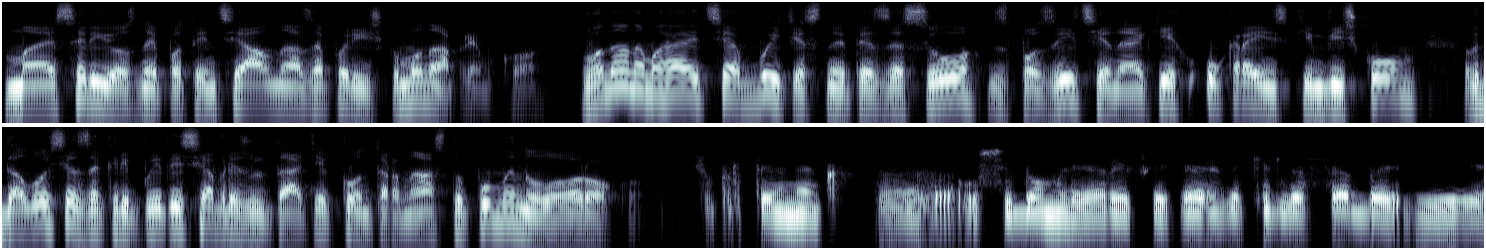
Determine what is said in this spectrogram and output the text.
має серйозний потенціал на запорізькому напрямку. Вона намагається витіснити зсу з позицій, на яких українським військовим вдалося закріпитися в результаті контрнаступу минулого року. Противник е, усвідомлює риски ризики для себе і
